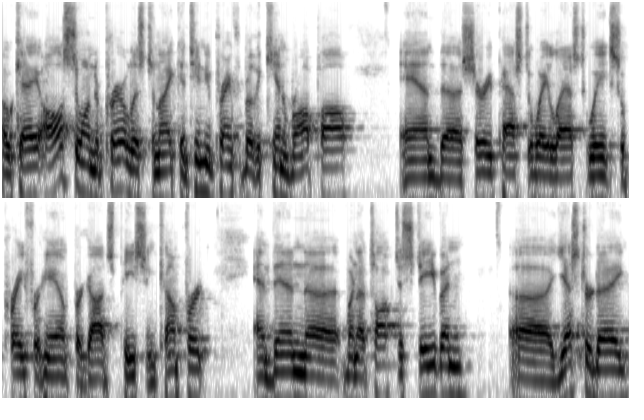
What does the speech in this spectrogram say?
Okay. Also on the prayer list tonight, continue praying for Brother Ken Rawpaw. And uh, Sherry passed away last week. So pray for him for God's peace and comfort. And then uh, when I talked to Stephen uh, yesterday,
